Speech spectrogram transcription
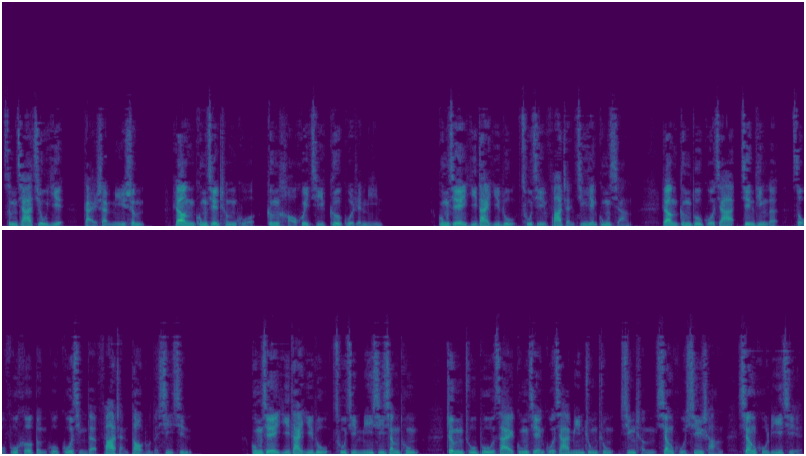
增加就业、改善民生、让共建成果更好惠及各国人民。共建“一带一路”促进发展经验共享，让更多国家坚定了走符合本国国情的发展道路的信心。共建“一带一路”促进民心相通，正逐步在共建国家民众中形成相互欣赏、相互理解、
